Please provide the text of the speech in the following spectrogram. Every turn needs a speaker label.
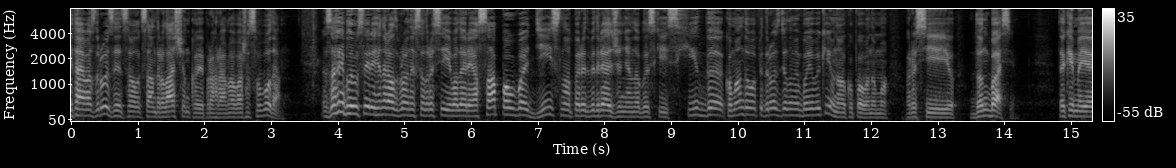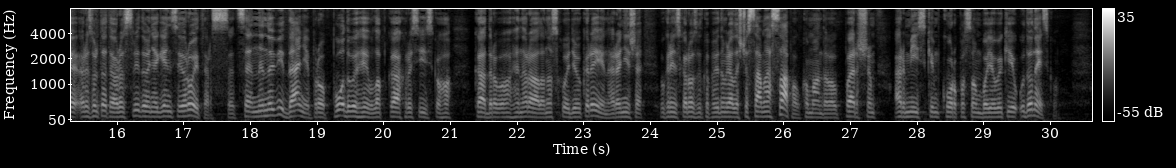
Speaker 1: Вітаю вас, друзі. Це Олександр Лащенко і програма Ваша Свобода. Загиблий у Сирії генерал збройних сил Росії Валерій Асапов дійсно перед відрядженням на близький схід командував підрозділами бойовиків на окупованому Росією Донбасі. Такими є результати розслідування агенції Reuters. Це не нові дані про подвиги в лапках російського кадрового генерала на сході України. Раніше українська розвідка повідомляла, що саме Асапов командував першим армійським корпусом бойовиків у Донецьку.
